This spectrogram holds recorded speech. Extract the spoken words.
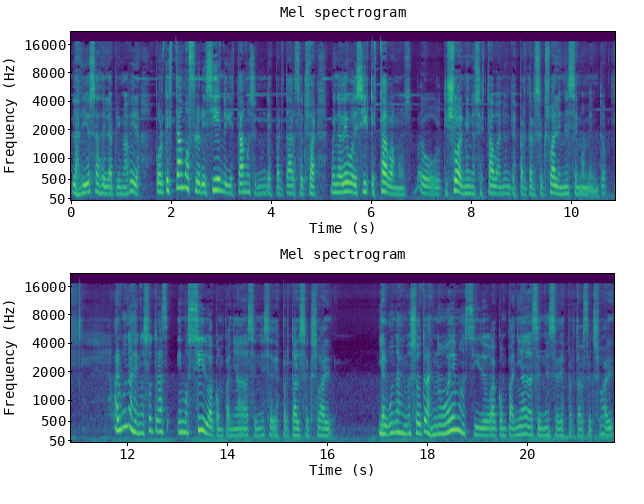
las diosas de la primavera, porque estamos floreciendo y estamos en un despertar sexual. Bueno, debo decir que estábamos, o que yo al menos estaba en un despertar sexual en ese momento. Algunas de nosotras hemos sido acompañadas en ese despertar sexual y algunas de nosotras no hemos sido acompañadas en ese despertar sexual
